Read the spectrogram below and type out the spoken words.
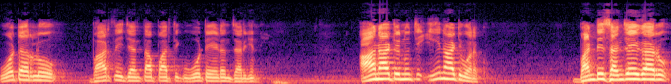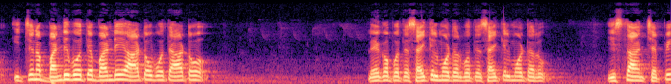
ఓటర్లు భారతీయ జనతా పార్టీకి ఓటు వేయడం జరిగింది. ఆనాటి నుంచి ఈనాటి వరకు బండి సంజయ్ గారు ఇచ్చిన బండి పోతే బండి ఆటో పోతే ఆటో లేకపోతే సైకిల్ మోటార్ పోతే సైకిల్ మోటారు ఇస్తా అని చెప్పి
